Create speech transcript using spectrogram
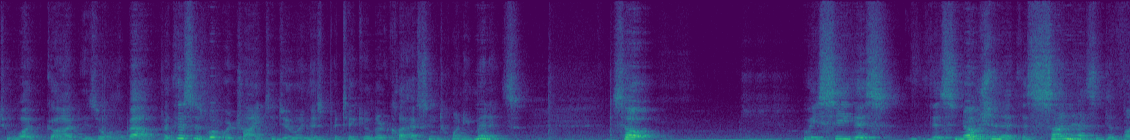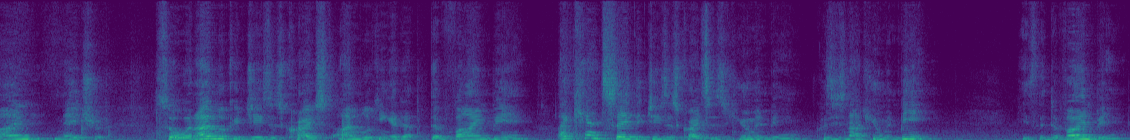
to what God is all about. But this is what we're trying to do in this particular class in 20 minutes. So, we see this, this notion that the Son has a divine nature. So when I look at Jesus Christ, I'm looking at a divine being. I can't say that Jesus Christ is a human being because he's not human being. He's the divine being,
